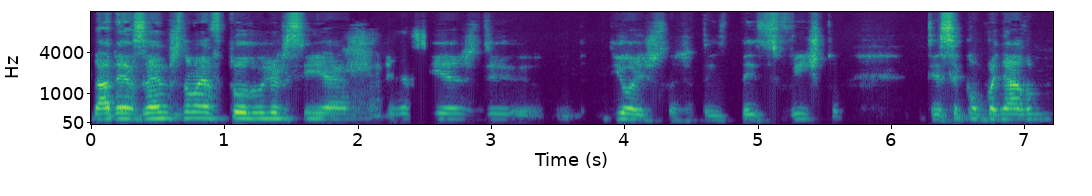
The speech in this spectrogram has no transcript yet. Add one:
de há 10 anos não é de todo a Garcia, a Garcias de, de hoje, ou seja, tem-se tem visto, tem-se acompanhado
